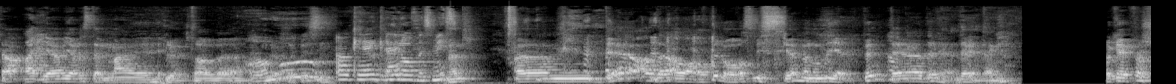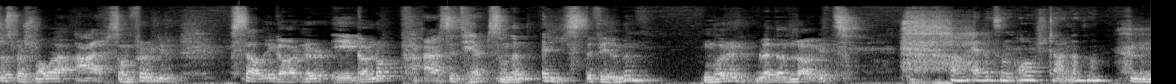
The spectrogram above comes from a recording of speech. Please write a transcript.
ja, nei, jeg, jeg bestemmer meg i løpet av, uh, løpet av quizen. Ok, er greit. Men ehm, det, er, det er alltid lov å smiske, men om det hjelper, det, det, det vet jeg ikke. Ok, Første spørsmålet er som følger. Sally Gardner i Galopp er sitert som den eldste filmen. Når ble den laget? Er det et sånn årstall? sånn? Mm,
